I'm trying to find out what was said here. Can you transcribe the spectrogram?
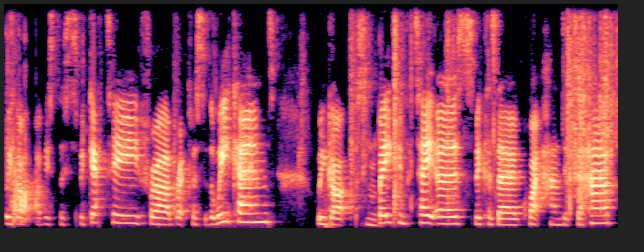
we got obviously spaghetti for our breakfast at the weekend. We got some baking potatoes because they're quite handy to have.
